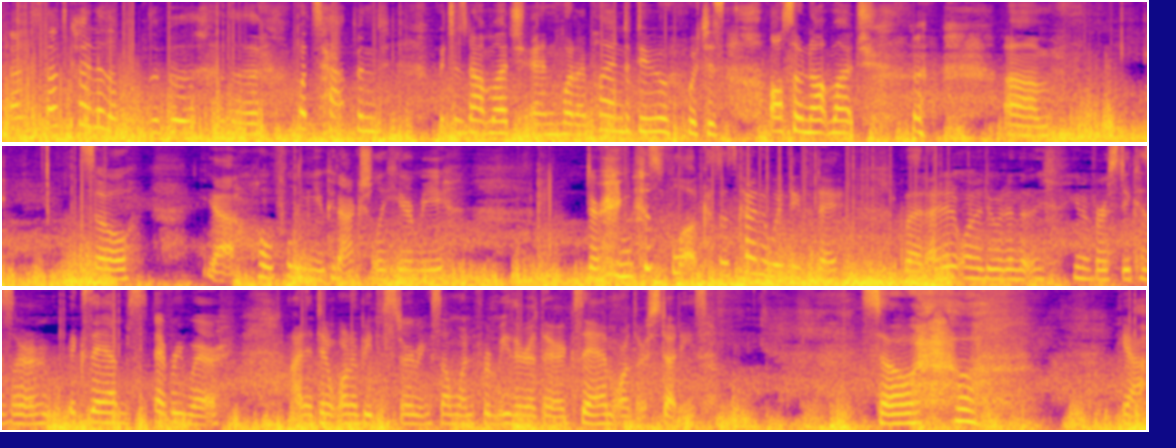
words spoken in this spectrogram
that's that's kind of the, the, the, what's happened, which is not much, and what I plan to do, which is also not much. um, so yeah, hopefully you can actually hear me during this vlog because it's kind of windy today. But I didn't want to do it in the university because there are exams everywhere. And I didn't want to be disturbing someone from either their exam or their studies. So, oh, yeah.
